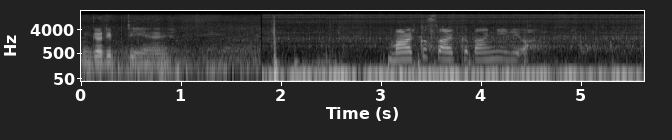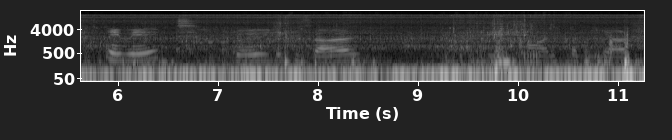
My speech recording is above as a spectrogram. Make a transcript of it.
Garipti yani. Markus arkadan geliyor. Evet. Böyle güzel. Harika bir yer.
